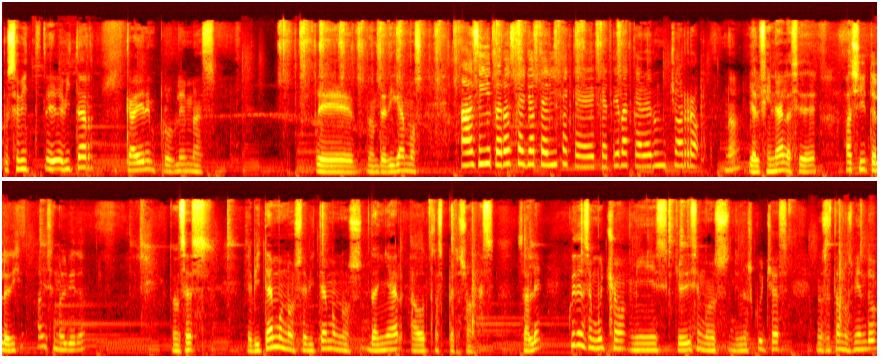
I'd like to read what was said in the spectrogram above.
pues evitar caer en problemas eh, donde digamos, ah sí, pero es que yo te dije que, te iba a querer un chorro. ¿No? Y al final así de, ah sí, te lo dije, ay se me olvidó. Entonces, evitémonos, evitémonos dañar a otras personas, ¿sale? Cuídense mucho, mis queridísimos escuchas. Nos estamos viendo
